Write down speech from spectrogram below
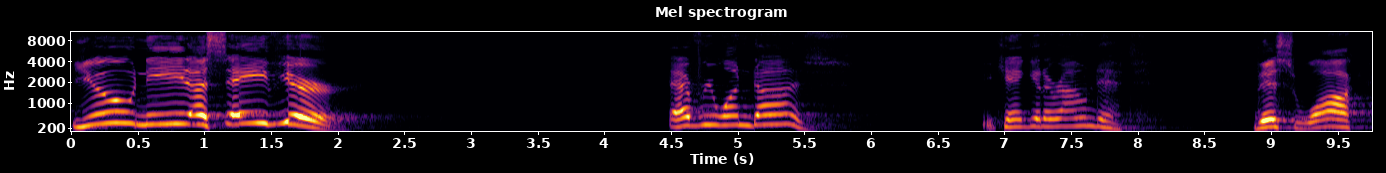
you need a Savior. Everyone does. You can't get around it. This walk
